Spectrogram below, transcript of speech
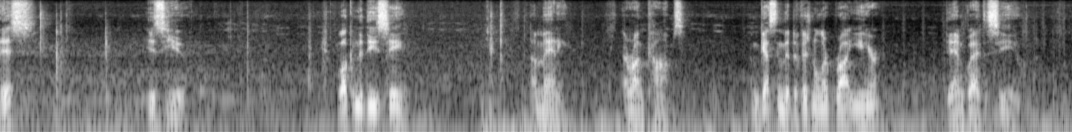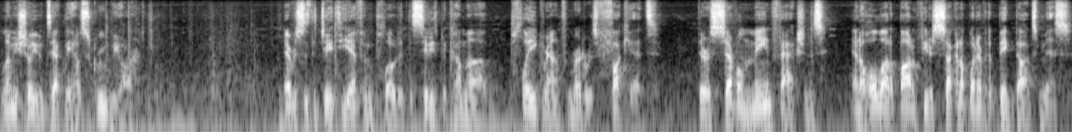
This is you. Welcome to DC. I'm Manny. I run comms. I'm guessing the division alert brought you here? Damn glad to see you. Let me show you exactly how screwed we are. Ever since the JTF imploded, the city's become a playground for murderous fuckheads. There are several main factions, and a whole lot of bottom feeders sucking up whatever the big dogs miss.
